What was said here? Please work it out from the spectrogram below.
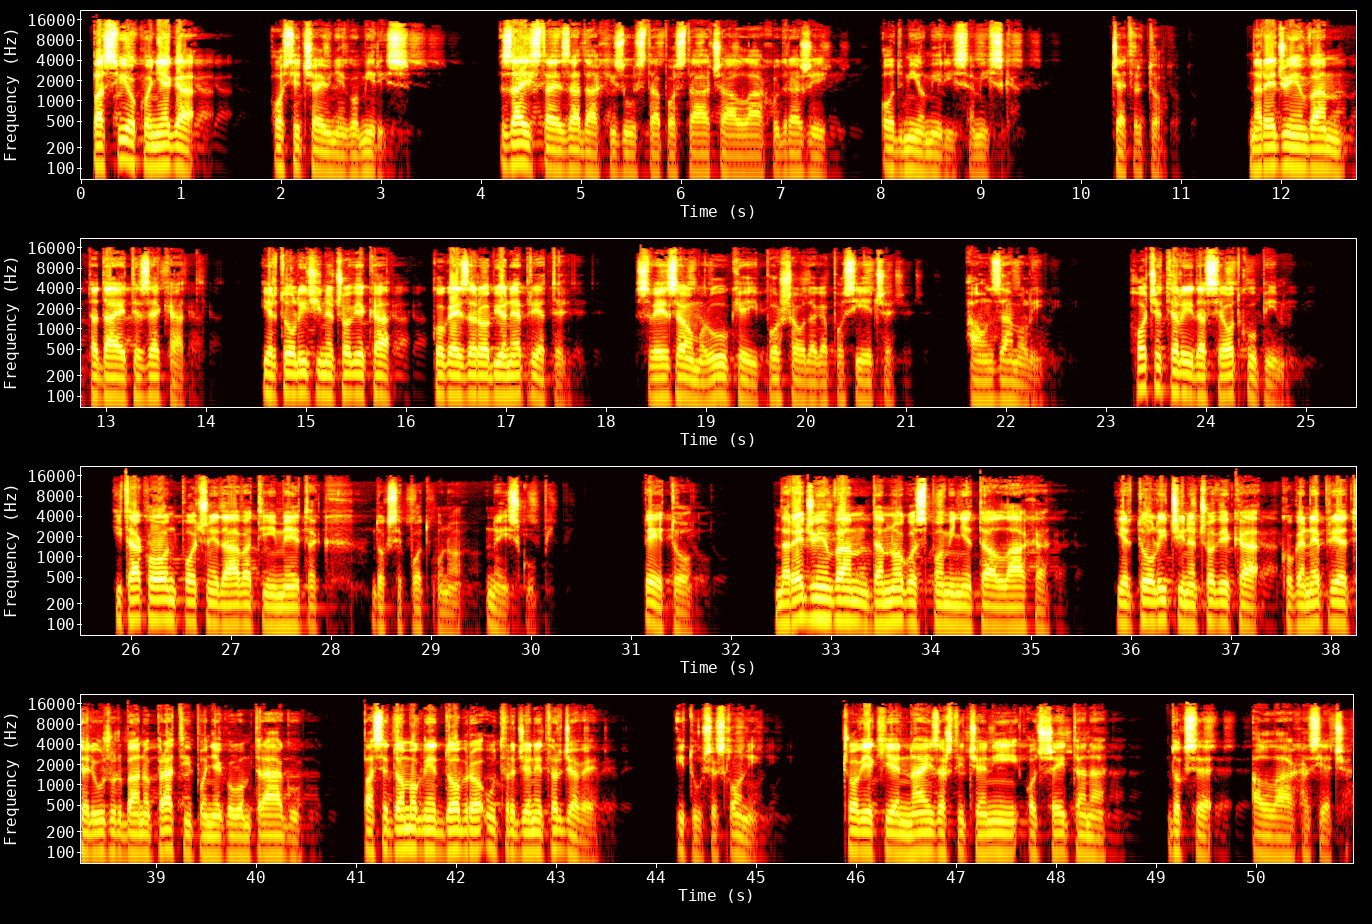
pa svi oko njega osjećaju njegov miris. Zaista je zadah iz usta postača Allahu draži od mio mirisa miska. Četvrto. Naređujem vam da dajete zekat, jer to liči na čovjeka koga je zarobio neprijatelj. Svezao mu ruke i pošao da ga posjeće, a on zamoli. Hoćete li da se otkupim? I tako on počne davati imetak dok se potpuno ne iskupi. Peto. Naređujem vam da mnogo spominjete Allaha, jer to liči na čovjeka koga neprijatelj užurbano prati po njegovom tragu, pa se domogne dobro utvrđene tvrđave i tu se skloni. Čovjek je najzaštićeniji od šeitana dok se Allaha sjeća.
